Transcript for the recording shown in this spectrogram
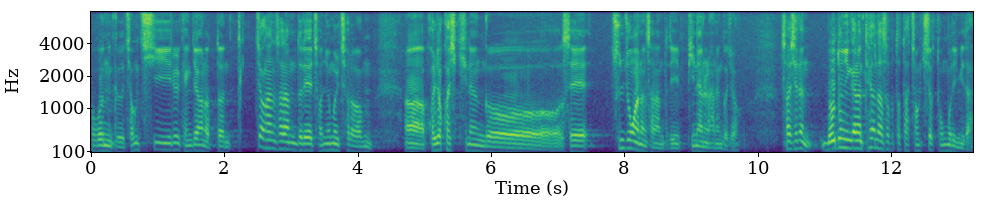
혹은 그 정치를 굉장한 어떤 특정한 사람들의 전유물처럼 어, 권력화시키는 것에 순종하는 사람들이 비난을 하는 거죠. 사실은 모든 인간은 태어나서부터 다 정치적 동물입니다.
